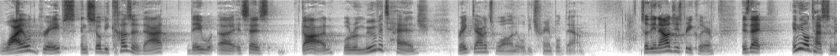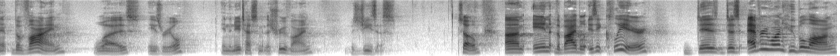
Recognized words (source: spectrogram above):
wild grapes, and so because of that, they, uh, it says, God will remove its hedge, break down its wall, and it will be trampled down. So the analogy is pretty clear is that in the Old Testament, the vine was Israel. In the New Testament, the true vine was Jesus. So, um, in the Bible, is it clear? Does, everyone who belonged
